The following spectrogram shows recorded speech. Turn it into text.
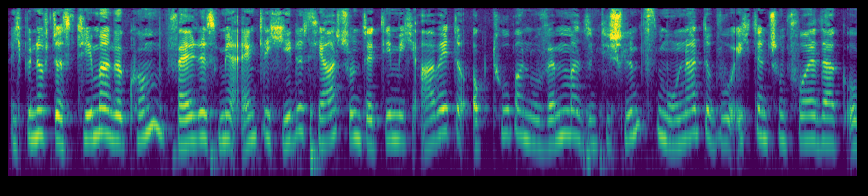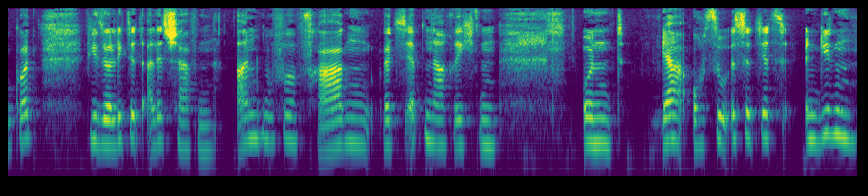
Ich bin auf das Thema gekommen, weil es mir eigentlich jedes Jahr schon, seitdem ich arbeite, Oktober, November sind die schlimmsten Monate, wo ich dann schon vorher sage, oh Gott, wie soll ich das alles schaffen? Anrufe, Fragen, WhatsApp-Nachrichten. Und ja, auch so ist es jetzt in, diesem,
